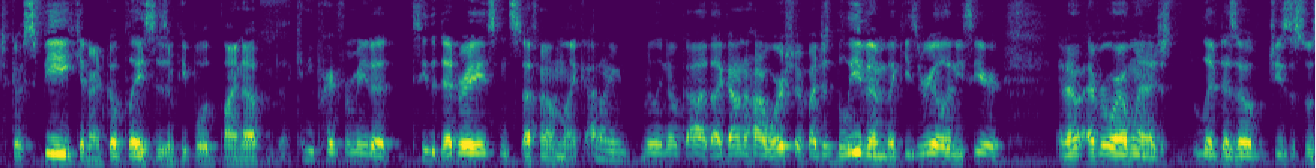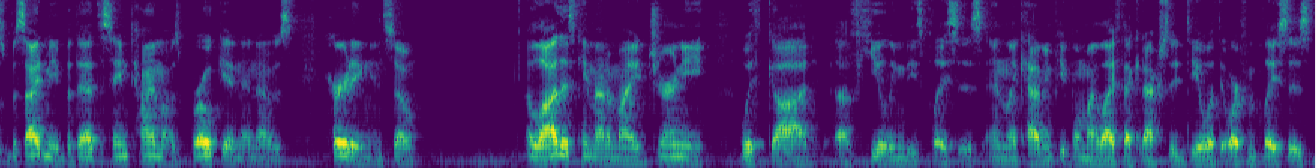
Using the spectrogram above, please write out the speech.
to go speak, and I'd go places, and people would line up and be like, "Can you pray for me to see the dead raised and stuff?" And I'm like, "I don't even really know God. Like, I don't know how to worship. I just believe Him. Like, He's real and He's here." And I, everywhere I went, I just lived as though Jesus was beside me. But at the same time, I was broken and I was hurting, and so a lot of this came out of my journey with God of healing these places and like having people in my life that could actually deal with the orphan places.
